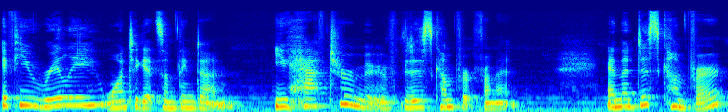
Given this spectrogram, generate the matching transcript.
If you really want to get something done, you have to remove the discomfort from it. And the discomfort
